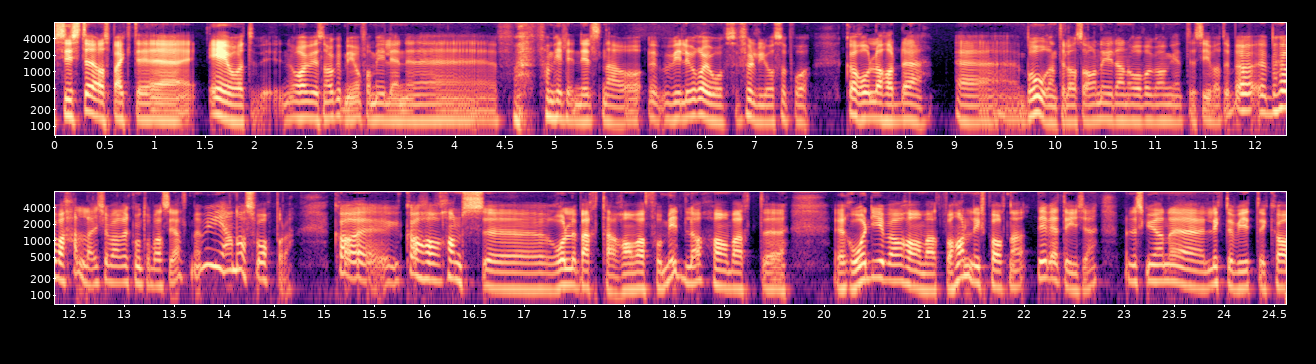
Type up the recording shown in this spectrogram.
Siste aspektet er jo at Nå har vi snakket mye om familien, eh, familien Nilsen her, og vi lurer jo selvfølgelig også på hva rolle hadde eh, broren til Lars Arne i den overgangen til Sivert. Det behøver heller ikke være kontroversielt, men vi vil gjerne ha svar på det. Hva, hva har hans eh, rolle vært her? Har han vært formidler? Har han vært eh, rådgiver? Har han vært forhandlingspartner? Det vet jeg ikke, men jeg skulle gjerne likt å vite hva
